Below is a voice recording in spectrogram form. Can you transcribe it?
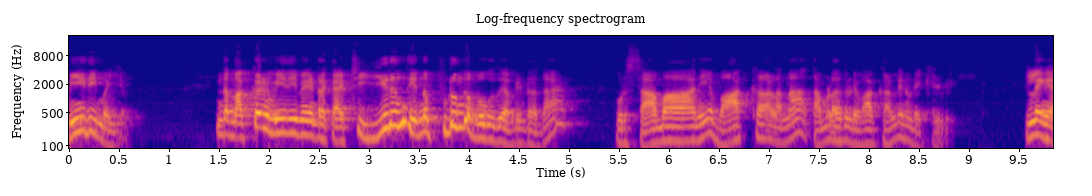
மீதி மையம். இந்த மக்கள் மீதி மையன்ற கட்சி இருந்து என்ன புடுங்க போகுது அப்படின்றதா ஒரு சாமானிய வாக்காளனா தமிழகத்துடைய வாக்காளன் என்னுடைய கேள்வி. இல்லைங்க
